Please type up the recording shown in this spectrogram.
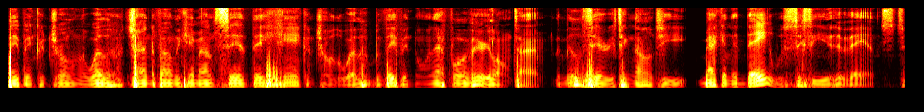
They've been controlling the weather. China finally came out and said they can control the weather, but they've been doing that for a very long time. The military technology back in the day was 60 years advanced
